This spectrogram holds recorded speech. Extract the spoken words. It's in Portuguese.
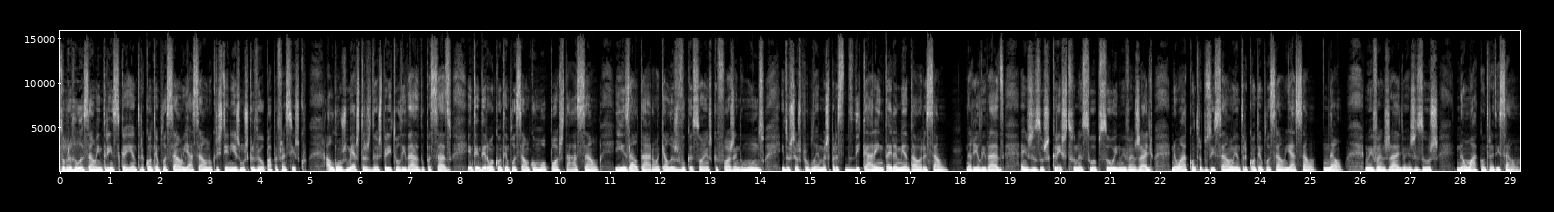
Sobre a relação intrínseca entre contemplação e ação no cristianismo, escreveu o Papa Francisco. Alguns mestres da espiritualidade do passado entenderam a contemplação como oposta à ação e exaltaram aquelas vocações que fogem do mundo e dos seus problemas para se dedicarem inteiramente à oração. Na realidade, em Jesus Cristo, na sua pessoa e no Evangelho, não há contraposição entre contemplação e ação. Não. No Evangelho, em Jesus, não há contradição.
